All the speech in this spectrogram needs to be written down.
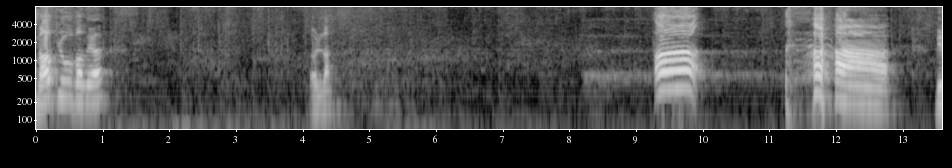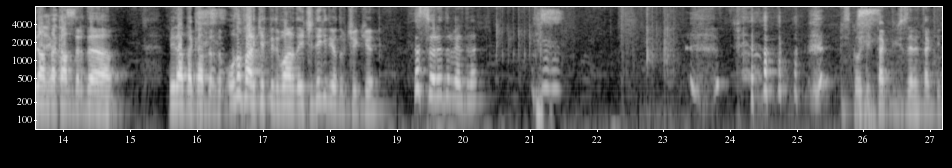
Ne yapıyor bu bal ya? Öl lan. Aa! bir anda kandırdım. Bir anda kandırdım. O da fark etmedi bu arada. içinde gidiyordum çünkü. Surrender verdiler. Psikolojik taktik üzerine taktik.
